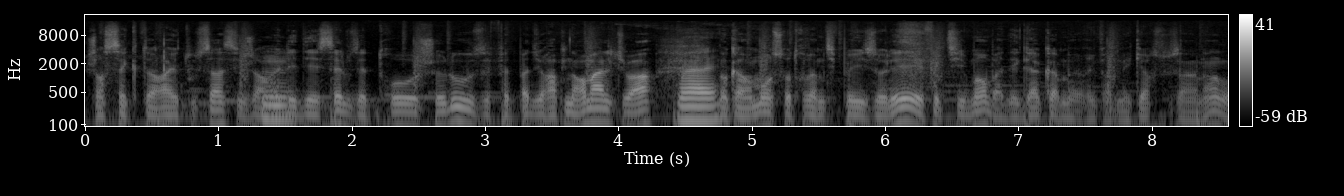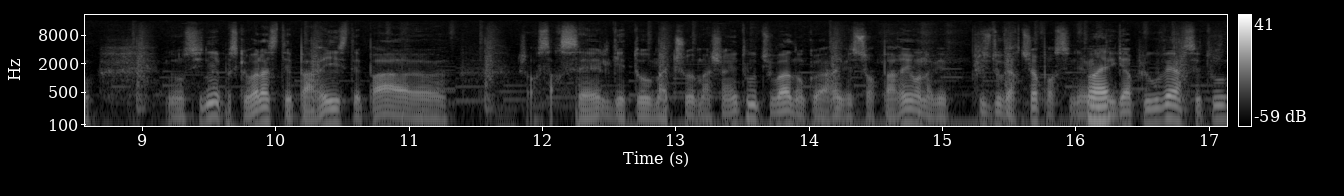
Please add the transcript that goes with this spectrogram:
genre Sectora et tout ça, c'est genre Mm. les DSL, vous êtes trop chelous, vous faites pas du rap normal, tu vois. Ouais. Donc à un moment, on se retrouve un petit peu isolé. Et effectivement, bah, des gars comme euh, Record Makers, tout ça, nous ont signé parce que voilà, c'était Paris, c'était pas euh, genre Sarcelles, Ghetto, Macho, machin et tout, tu vois. Donc arrivé sur Paris, on avait plus d'ouverture pour signer Ouais. avec des gars plus ouverts, c'est tout.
